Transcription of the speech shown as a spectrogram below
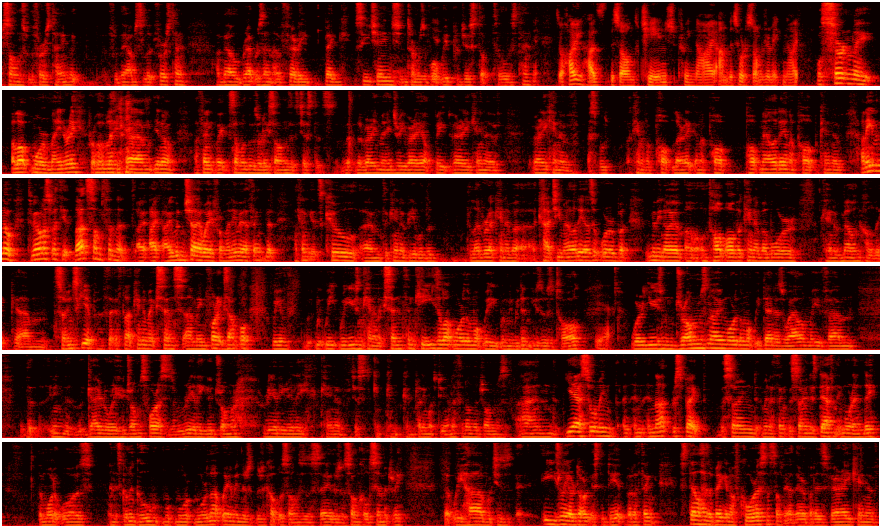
songs for the first time like for the absolute first time and they'll represent a fairly big sea change in terms of what Yeah. we'd produced up till this time So how has the songs changed between now and the sort of songs you're making now? Well, certainly a lot more minery, probably. um, you know, I think like some of those early songs, it's just it's they're very majory, very upbeat, very kind of, very kind of I suppose kind of a pop lyric and a pop pop melody and a pop kind of and even though to be honest with you that's something that I, I, I wouldn't shy away from anyway I think that I think it's cool um, to kind of be able to deliver a kind of a, a catchy melody as it were but maybe now uh, on top of a kind of a more kind of melancholic um, soundscape if that, if that kind of makes sense. I mean for example we've we, we, we're using kind of like synth and keys a lot more than what we I mean we didn't use those at all. Yeah, we're using drums now more than what we did as well, and we've um, the, I mean the, the guy Rory who drums for us is a really good drummer, really really kind of just can, can, can pretty much do anything on the drums, and yeah, so I mean in, in, in that respect the sound, I mean I think the sound is definitely more indie than what it was, and it's going to go mo- more more that way. I mean there's there's a couple of songs as I say, there's a song called Symmetry that we have, which is easily our darkest to date, but I think still has a big enough chorus and stuff like there, but is very kind of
